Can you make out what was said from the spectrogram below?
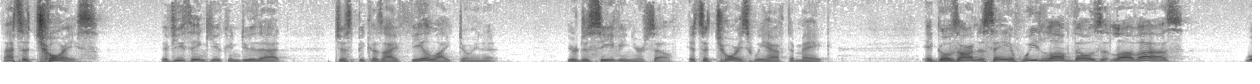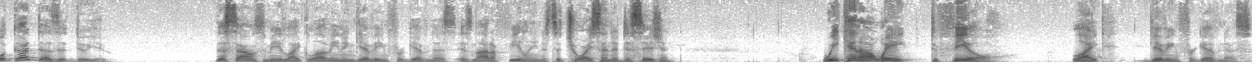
That's a choice. If you think you can do that just because I feel like doing it, you're deceiving yourself. It's a choice we have to make. It goes on to say, if we love those that love us, what good does it do you? This sounds to me like loving and giving forgiveness is not a feeling, it's a choice and a decision. We cannot wait to feel like giving forgiveness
